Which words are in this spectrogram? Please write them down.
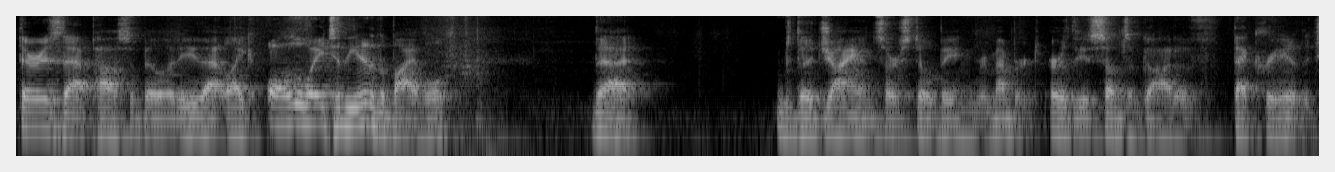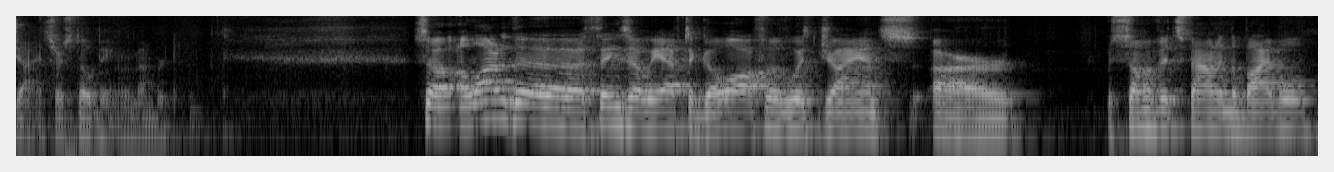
there is that possibility that, like, all the way to the end of the Bible, that the giants are still being remembered, or the sons of God of that created the giants are still being remembered. So a lot of the things that we have to go off of with giants are some of it's found in the Bible,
